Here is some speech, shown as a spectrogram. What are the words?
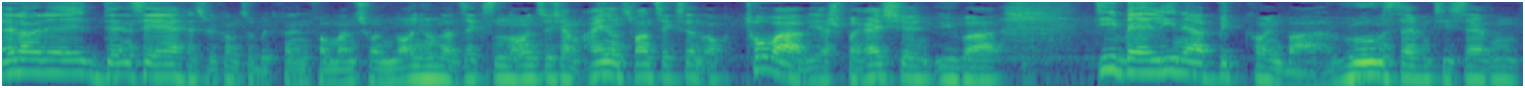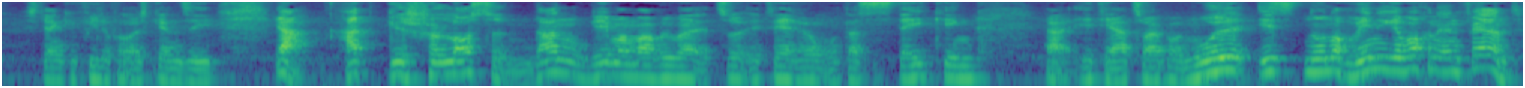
Hey Leute, Dennis hier. Herzlich willkommen zu Bitcoin Information 996 am 21. Oktober. Wir sprechen über die Berliner Bitcoin Bar, Room 77. Ich denke, viele von euch kennen sie. Ja, hat geschlossen. Dann gehen wir mal rüber zu Ethereum und das Staking. Ja, ETH 2.0 ist nur noch wenige Wochen entfernt.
